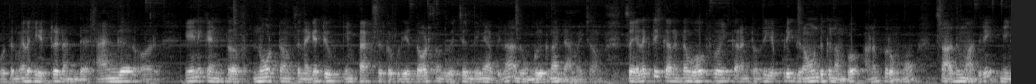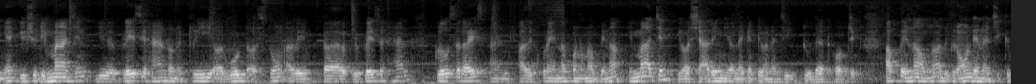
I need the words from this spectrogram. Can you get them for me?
ஒருத்தர் மேலே hatred and anger or any kind of no terms negative impacts இருக்கக்கூடிய தாட்ஸ் வந்து வச்சுருந்தீங்க அப்படின்னா அது உங்களுக்கு தான் டேமேஜ் ஆகும். ஸோ எலக்ட்ரிக் கரண்ட்டை ஓவர் ஃப்ளோயிங் கரண்ட் வந்து எப்படி கிரவுண்டுக்கு நம்ம அனுப்புகிறோமோ ஸோ அது மாதிரி நீங்கள் you should imagine you place you hand on a tree or wood or stone அது you place you hand closer eyes and அதுக்கப்புறம் என்ன பண்ணணும் அப்படின்னா imagine you are sharing your negative energy to that object அப்போ என்ன ஆகும்னா அது கிரவுண்ட் எனர்ஜிக்கு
